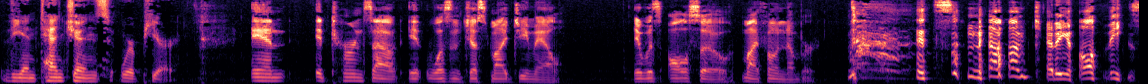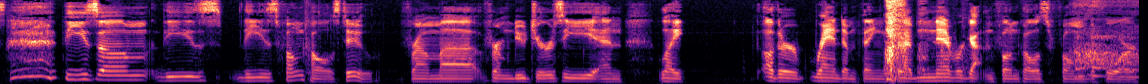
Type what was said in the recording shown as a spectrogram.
the intentions were pure. And it turns out it wasn't just my Gmail. It was also my phone number. so now I'm getting all these these um these these phone calls too from uh from New Jersey and like other random things that I've never gotten phone calls from before.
